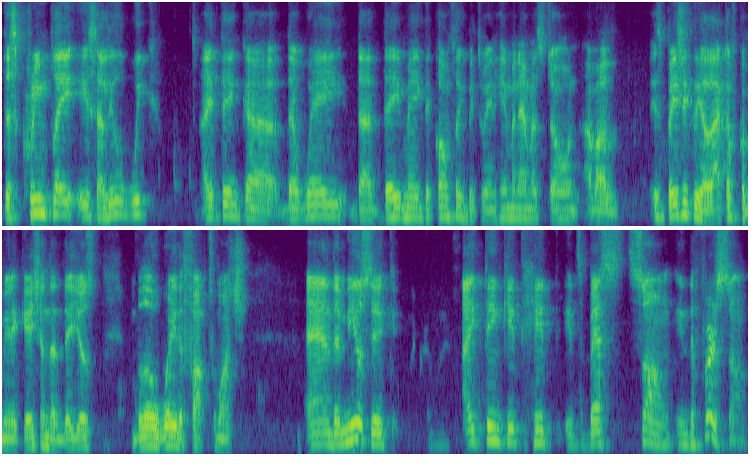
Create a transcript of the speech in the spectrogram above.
the screenplay is a little weak. I think uh, the way that they make the conflict between him and Emma Stone about is basically a lack of communication that they just blow away the fuck too much. And the music, I think it hit its best song in the first song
